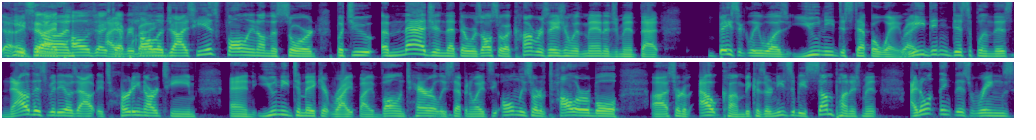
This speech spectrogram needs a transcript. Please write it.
uh, He said, "I done. apologize to I everybody." apologize." He is falling on the sword, but you imagine that there was also a conversation with management that. Basically, was you need to step away. We didn't discipline this. Now this video's out. It's hurting our team, and you need to make it right by voluntarily stepping away. It's the only sort of tolerable uh, sort of outcome because there needs to be some punishment. I don't think this rings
